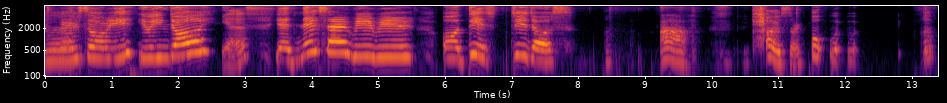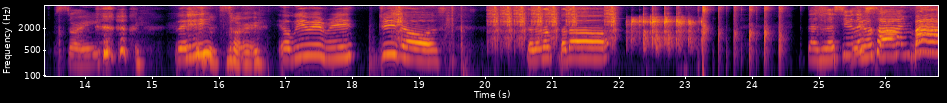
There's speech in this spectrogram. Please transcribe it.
Mm, Very sorry. You enjoy? yes. Yes. Next time we will. Oh, this Jesus. Ah. Oh, sorry. Oh, wait, wait. Sorry. wait. sorry. Uh, we will read Jesus. Da da da da da. Then let's see you See you next next time. Bye.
